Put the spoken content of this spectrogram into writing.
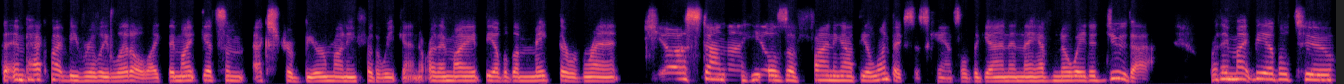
the impact might be really little. Like they might get some extra beer money for the weekend or they might be able to make their rent just on the heels of finding out the olympics is canceled again and they have no way to do that. Or they might be able to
